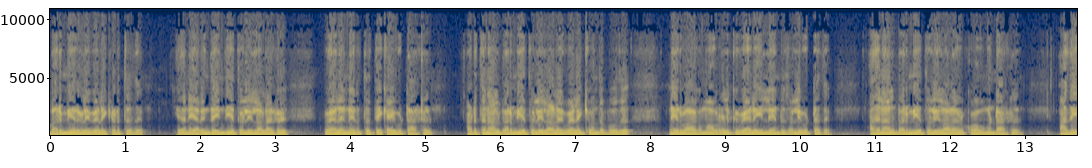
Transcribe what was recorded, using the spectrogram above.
பர்மியர்களை வேலைக்கு எடுத்தது. இதனை அறிந்த இந்திய தொழிலாளர்கள் வேலை நிறுத்தத்தை கைவிட்டார்கள். அடுத்த நாள் பர்மிய தொழிலாளர் வேலைக்கு வந்தபோது நிர்வாகம் அவர்களுக்கு வேலை இல்லை என்று சொல்லிவிட்டது. அதனால் பர்மிய தொழிலாளர்கள் கோபம் கொண்டார்கள். அதே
